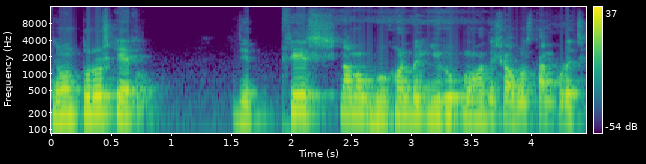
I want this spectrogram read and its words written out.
যেমন তুরস্কের যে থ্রেস নামক ভূখণ্ড ইউরোপ মহাদেশে অবস্থান করেছে,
